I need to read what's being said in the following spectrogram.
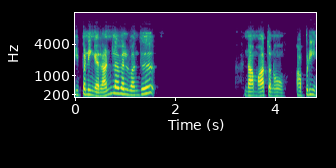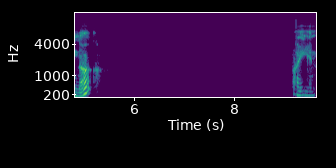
இப்போ நீங்க ரன் லெவல் வந்து நான் மாத்தணும் அப்படின்னா ஐஎன்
